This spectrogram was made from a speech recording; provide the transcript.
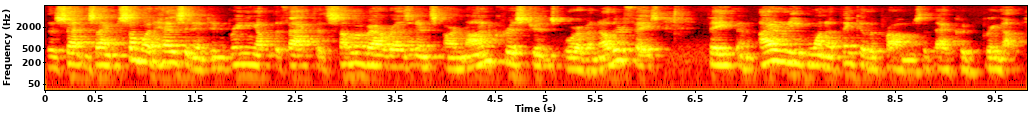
the sentence. I'm somewhat hesitant in bringing up the fact that some of our residents are non Christians or of another faith, faith, and I don't even want to think of the problems that that could bring up.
